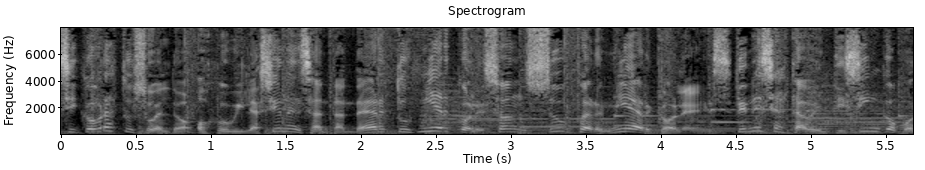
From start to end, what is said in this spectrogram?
Si cobras tu sueldo o jubilación en Santander, tus miércoles son super miércoles. Tenés hasta 25%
